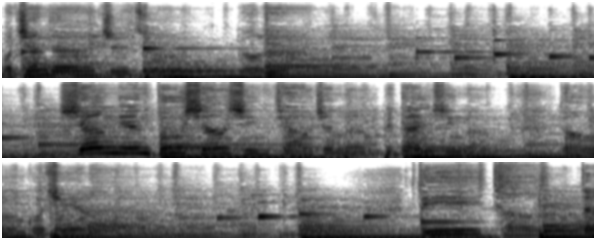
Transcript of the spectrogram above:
我真的知足够了。想念不小心调整了，别担心了，都过去了。低头等，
